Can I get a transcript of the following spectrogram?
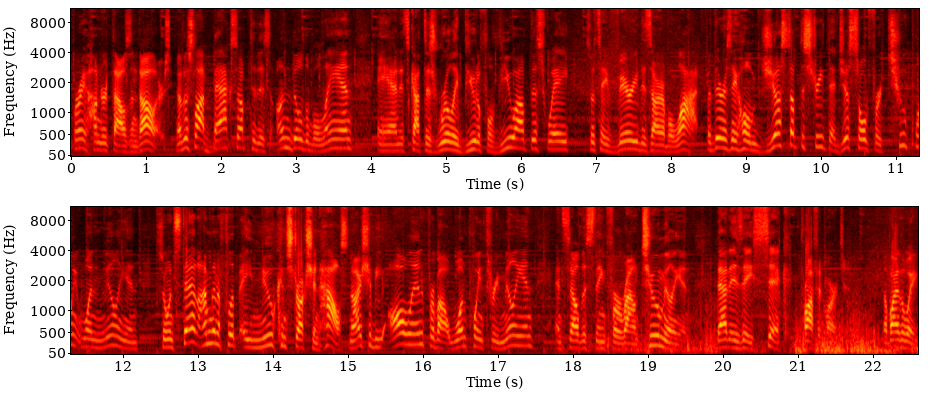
for $100,000. Now this lot backs up to this unbuildable land and it's got this really beautiful view out this way, so it's a very desirable lot. But there is a home just up the street that just sold for 2.1 million. So instead, I'm gonna flip a new construction house. Now I should be all in for about 1.3 million and sell this thing for around 2 million. That is a sick profit margin. Now, by the way,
